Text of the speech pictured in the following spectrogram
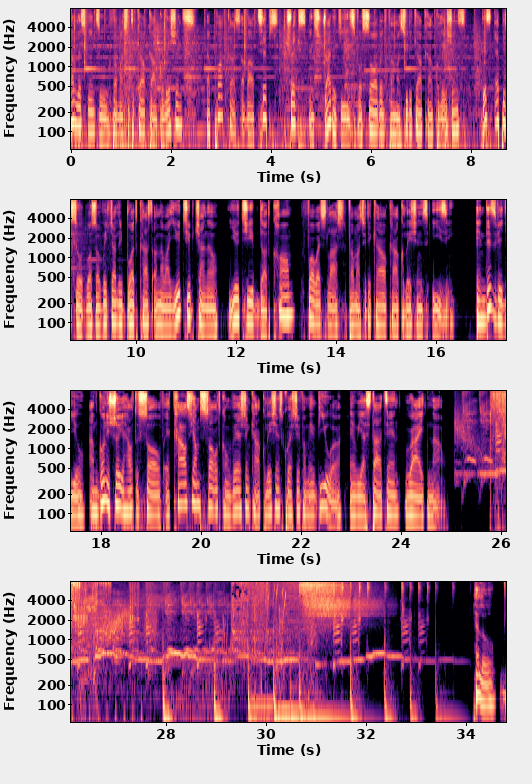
You're listening to Pharmaceutical Calculations, a podcast about tips, tricks, and strategies for solving pharmaceutical calculations. This episode was originally broadcast on our YouTube channel, youtube.com forward slash pharmaceutical calculations easy. In this video, I'm going to show you how to solve a calcium salt conversion calculations question from a viewer, and we are starting right now.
